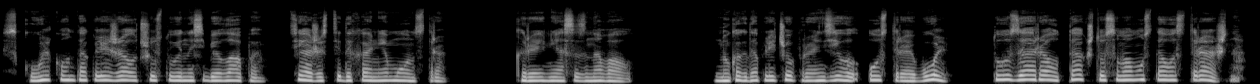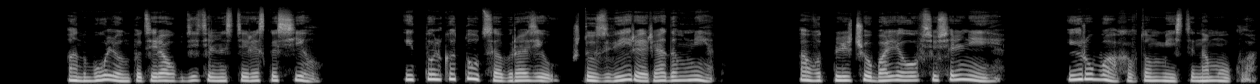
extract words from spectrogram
Сколько он так лежал, чувствуя на себе лапы, тяжести дыхания монстра. Крей не осознавал. Но когда плечо пронзила острая боль, то заорал так, что самому стало страшно. От боли он потерял бдительность и резко сел. И только тут сообразил, что зверя рядом нет. А вот плечо болело все сильнее, и рубаха в том месте намокла.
